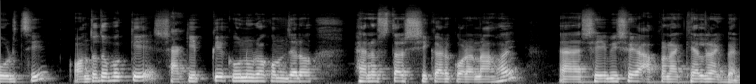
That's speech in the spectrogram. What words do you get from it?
করছি। অন্ততপক্ষে সাকিবকে কোনো রকম যেন হেনস্থার শিকার করা না হয় সেই বিষয়ে আপনারা খেয়াল রাখবেন।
